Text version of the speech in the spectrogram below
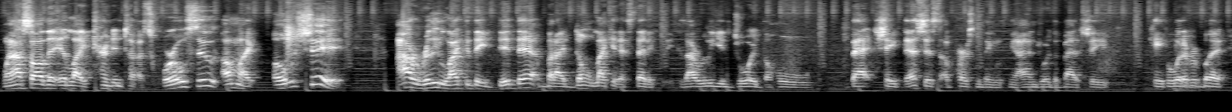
When I saw that it like turned into a squirrel suit, I'm like, oh shit! I really like that they did that, but I don't like it aesthetically because I really enjoyed the whole bat shape. That's just a personal thing with me. I enjoyed the bat shape cape or whatever, but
